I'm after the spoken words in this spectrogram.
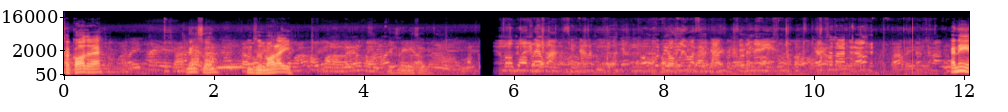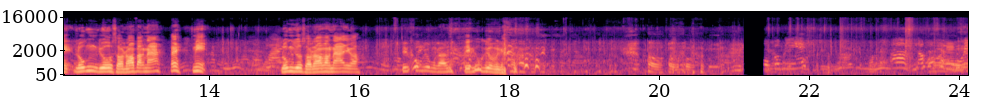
สกอร์เท่าไหร่หนึ่งศูนย์หนึ่งศูนย์เพราะอะไรบอกบอกแล้วว่ะเสียงดังนะพี่บอกเลยว่าเสียงดังเสียงดังแน่อันนี้ลุงอยู่สอนอบางนาเฮ้ยมี่ลุงอยู่สอนอบางนาอยู่เหรอติดคุกอยู่เหมือนกันติดคุกอยู่เหมือนกัน ผมก็มีเออแล้วก็หูย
